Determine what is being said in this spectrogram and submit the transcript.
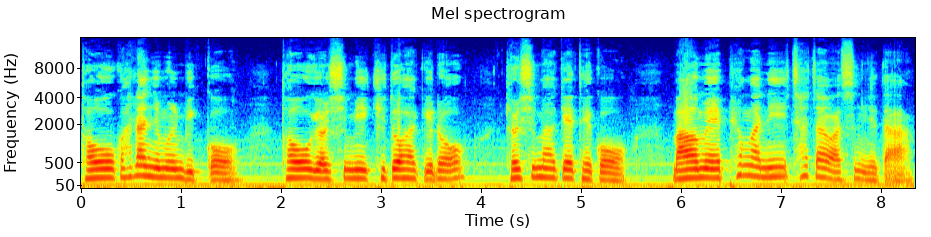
더욱 하나님을 믿고 더욱 열심히 기도하기로 결심하게 되고 마음의 평안이 찾아왔습니다.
